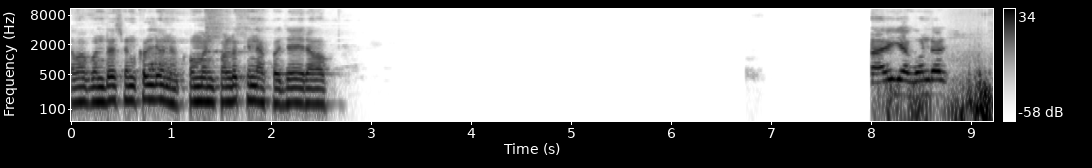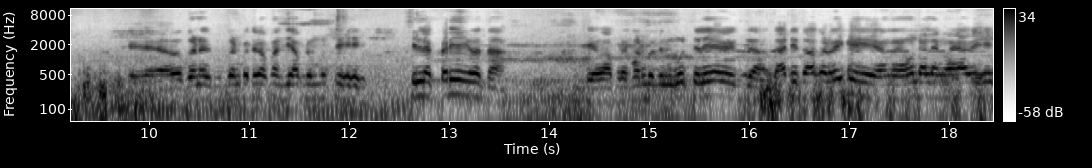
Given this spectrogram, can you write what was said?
તમે પણ દર્શન કરી લો ને કોમેન્ટ પણ લખી નાખો. જય રામ આવી ગયા ગોંડલ. કે હવે ગણેશ ગણપતિ બાપાની જે આપણે મૂર્તિ સિલેક્ટ કરી આવ્યા હતા કે હવે આપણે ગણપતિની મૂર્તિ લઈ આવી. ગા- ગાડી તો આગળ વહી ગઈ અમે હોન્ડા લઈને આવી.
